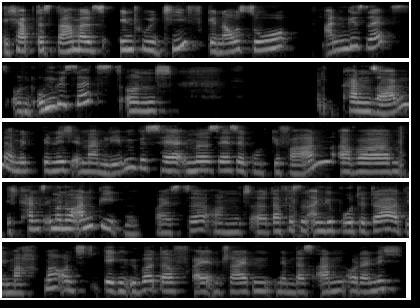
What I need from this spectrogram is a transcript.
ich habe das damals intuitiv genau so angesetzt und umgesetzt und kann sagen, damit bin ich in meinem Leben bisher immer sehr, sehr gut gefahren, aber ich kann es immer nur anbieten, weißt du? Und äh, dafür sind Angebote da, die macht man und gegenüber darf frei entscheiden, nimm das an oder nicht.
